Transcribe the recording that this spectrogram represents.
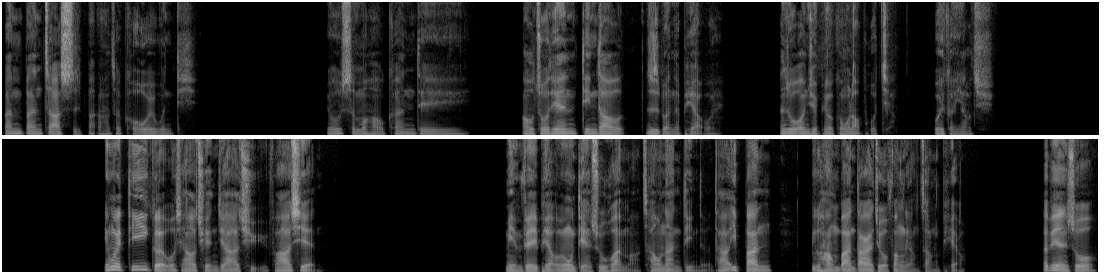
斑斑炸石板啊，这口味问题，有什么好看的？哦，我昨天订到日本的票哎，但是我完全没有跟我老婆讲，我一个人要去，因为第一个我想要全家去，发现免费票用点数换嘛，超难订的。他一般一个航班大概只有放两张票，那边人说。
